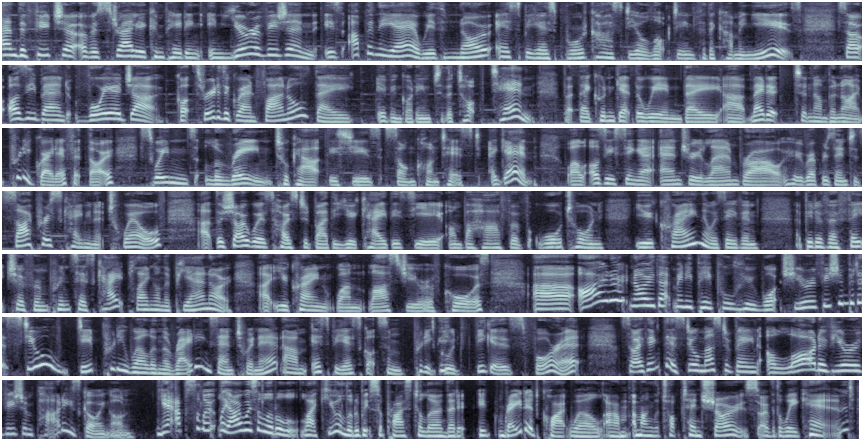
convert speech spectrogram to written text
And the future of Australia competing in Eurovision is up in the air with no SBS broadcast deal locked in for the coming years. So Aussie band Voyager got through to the grand final. They even got into the top 10, but they couldn't get the win. They uh, made it to number nine. Pretty great effort though. Sweden's Loreen took out this year's song contest again, while Aussie singer Andrew Lambrou, who represented Cyprus, came in at 12. Uh, the show was hosted by the UK this year on behalf of war-torn Ukraine. There was even a bit of a feature from Princess Kate playing on the piano. Uh, Ukraine won last year, of course. Uh, I don't know that many people who watch Eurovision, but it still did pretty well in the ratings, Antoinette. Um, SBS got some pretty good figures for it. So I think there still must have been a lot of Eurovision parties going on. Yeah, absolutely. I was a little, like you, a little bit surprised to learn that it, it rated quite well um, among the top 10 shows over the weekend.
